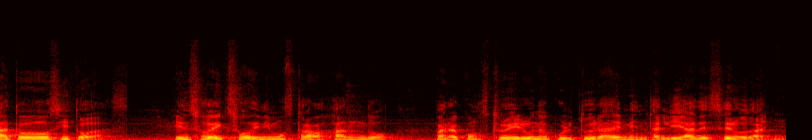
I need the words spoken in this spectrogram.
a todos y todas. En Sodexo venimos trabajando para construir una cultura de mentalidad de cero daño,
